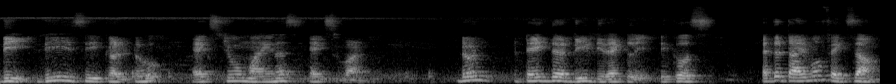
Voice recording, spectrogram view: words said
d. D is equal to x2 minus x1 don't take the d directly because at the time of exam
